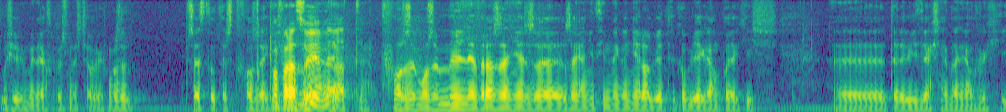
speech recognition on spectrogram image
u siebie w mediach społecznościowych. Może przez to też tworzę jakieś Popracujemy mylne- nad tym. tworzę może mylne wrażenie, że, że ja nic innego nie robię, tylko biegam po jakichś telewizjach śniadaniowych i,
